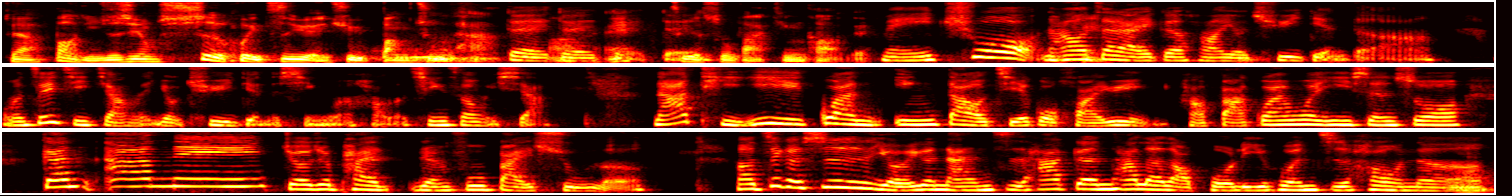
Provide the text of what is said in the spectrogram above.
对啊，报警就是用社会资源去帮助他。对对对这个说法挺好的。没错，然后再来一个好有趣一点的啊。我们这一集讲的有趣一点的新闻，好了，轻松一下。拿体液灌阴道，结果怀孕。好，法官问医生说：“干阿呢？”就就派人夫败诉了。好，这个是有一个男子，他跟他的老婆离婚之后呢，嗯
